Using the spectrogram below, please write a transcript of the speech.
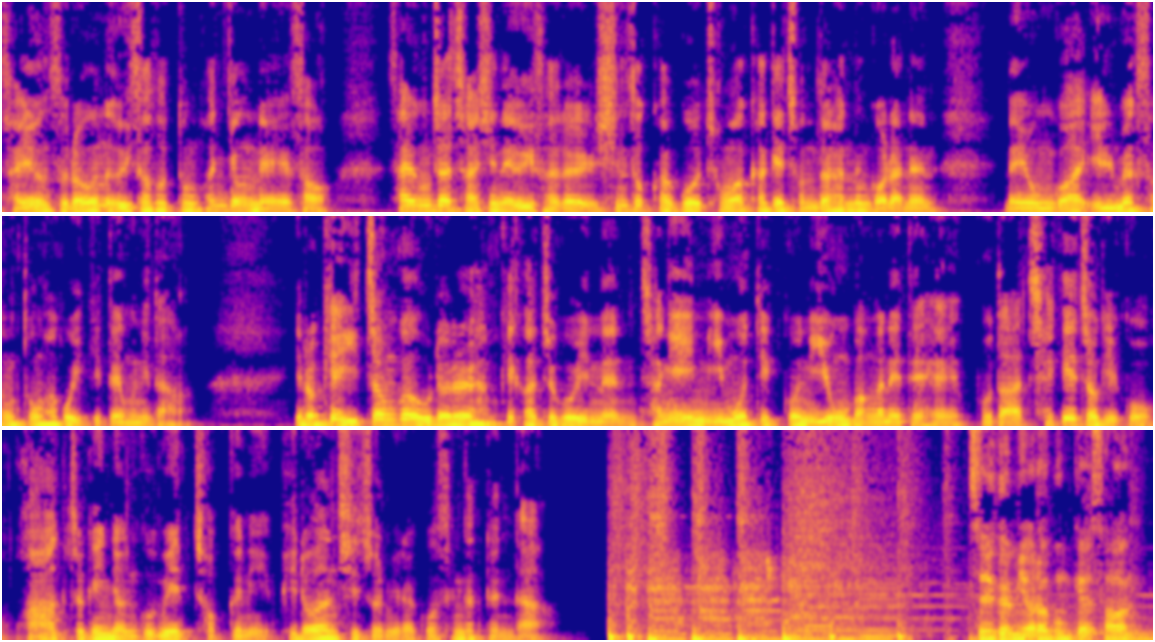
자연스러운 의사소통 환경 내에서 사용자 자신의 의사를 신속하고 정확하게 전달하는 거라는 내용과 일맥상통하고 있기 때문이다. 이렇게 이점과 우려를 함께 가지고 있는 장애인 이모티콘 이용 방안에 대해 보다 체계적이고 과학적인 연구 및 접근이 필요한 시점이라고 생각된다. 지금 여러분께선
